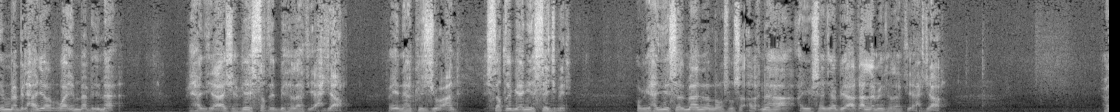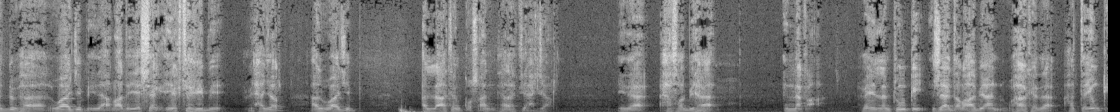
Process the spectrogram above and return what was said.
إما بالحجر وإما بالماء. في حديث عائشة فيستطيب بثلاث أحجار فإنها تجزع عنه. يستطيب يعني يستجمر وفي حديث سلمان أن الرسول نهى أن يستجاب بأقل من ثلاثة أحجار. فالواجب إذا أراد يكتفي بالحجر الواجب ألا تنقص عن ثلاثة أحجار. إذا حصل بها النقع فإن لم تنقي زاد رابعا وهكذا حتى ينقي.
